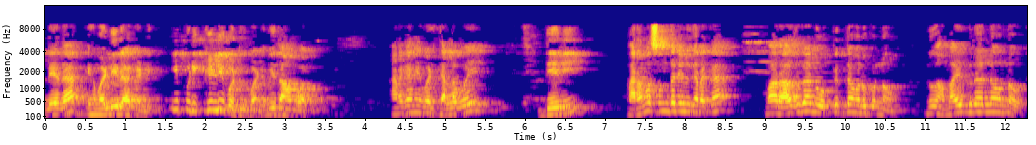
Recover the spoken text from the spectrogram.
లేదా ఇక మళ్ళీ రాకండి. ఇప్పుడు ఈ కిళ్ళి పట్టుకుపోండి మీ దాంబోలు. అనగానే వాడు తెల్లబోయి దేవి పరమసుందరివి గనక మా రాజుగారిని ఒప్పిద్దాం అనుకున్నాం. నువ్వు అమాయకురాల్లో ఉన్నావు.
